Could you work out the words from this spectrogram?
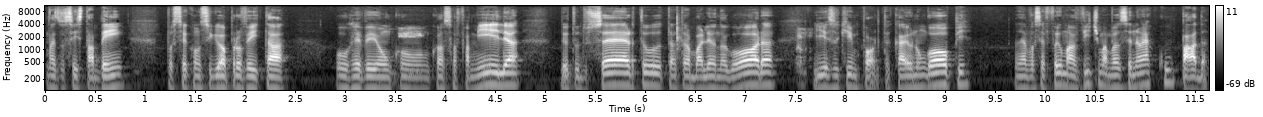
mas você está bem, você conseguiu aproveitar o Réveillon com, com a sua família, deu tudo certo, está trabalhando agora, e isso que importa. Caiu num golpe, né? Você foi uma vítima, mas você não é culpada,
